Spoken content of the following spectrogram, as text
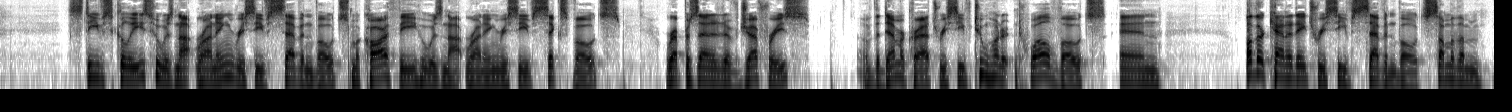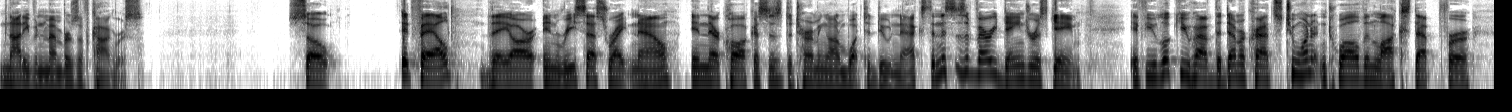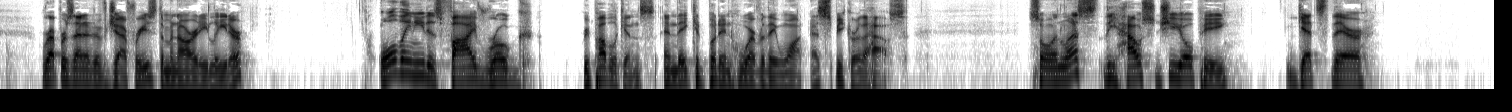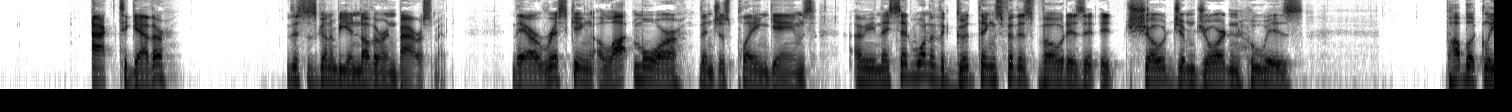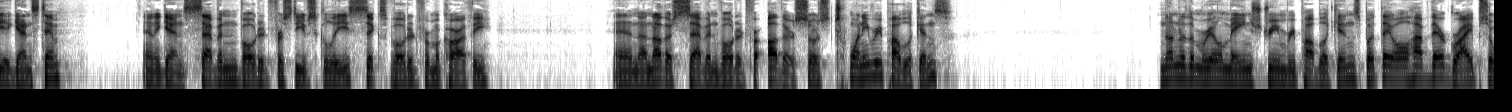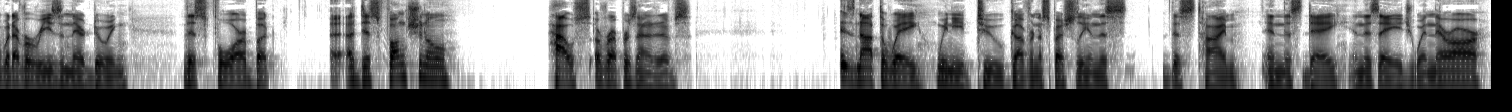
Steve Scalise, who was not running, received seven votes. McCarthy, who was not running, received six votes. Representative Jeffries of the Democrats received 212 votes, and other candidates received seven votes, some of them not even members of Congress. So it failed. They are in recess right now in their caucuses, determining on what to do next. And this is a very dangerous game. If you look, you have the Democrats 212 in lockstep for Representative Jeffries, the minority leader. All they need is five rogue Republicans, and they could put in whoever they want as Speaker of the House. So, unless the House GOP gets their act together, this is going to be another embarrassment. They are risking a lot more than just playing games. I mean, they said one of the good things for this vote is it, it showed Jim Jordan who is publicly against him. And again, seven voted for Steve Scalise, six voted for McCarthy, and another seven voted for others. So it's 20 Republicans. None of them real mainstream Republicans, but they all have their gripes or whatever reason they're doing this for. But a, dysfunctional House of Representatives is not the way we need to govern, especially in this this time, in this day, in this age, when there are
